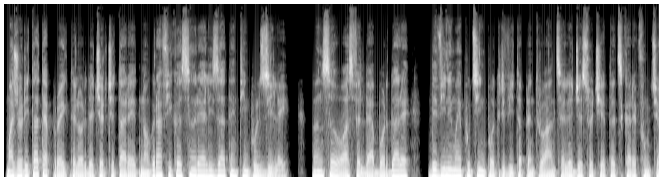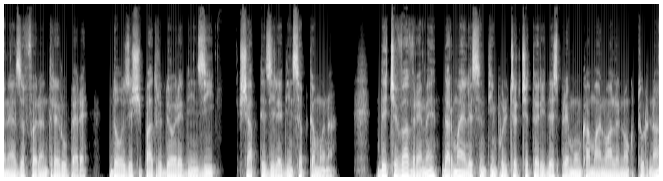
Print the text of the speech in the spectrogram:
Majoritatea proiectelor de cercetare etnografică sunt realizate în timpul zilei, Însă o astfel de abordare devine mai puțin potrivită pentru a înțelege societăți care funcționează fără întrerupere, 24 de ore din zi, 7 zile din săptămână. De ceva vreme, dar mai ales în timpul cercetării despre munca manuală nocturnă,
